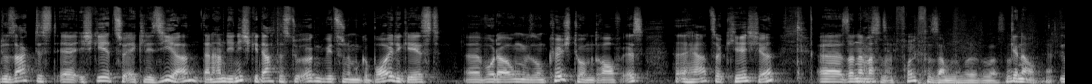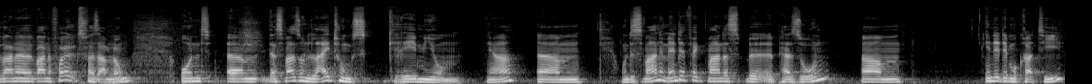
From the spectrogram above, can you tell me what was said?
du sagtest, äh, ich gehe zur Ekklesia, dann haben die nicht gedacht, dass du irgendwie zu einem Gebäude gehst, äh, wo da irgendwie so ein Kirchturm drauf ist, ja, zur Kirche, äh, sondern was was, ist eine Volksversammlung oder sowas, ne? Genau, war eine, war eine Volksversammlung und ähm, das war so ein Leitungsgremium, ja. Ähm, und es waren im Endeffekt waren das äh, Personen ähm, in der Demokratie,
